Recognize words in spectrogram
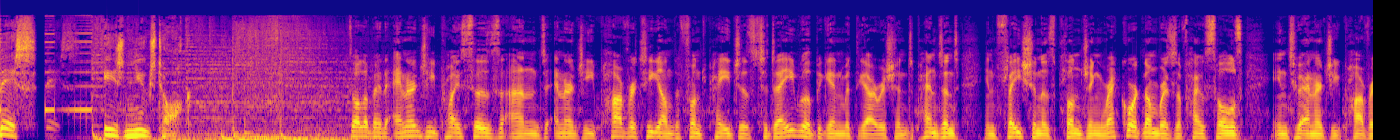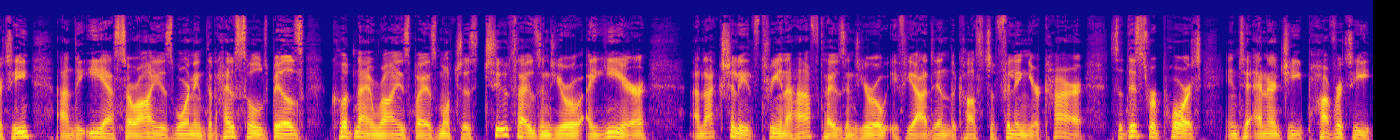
This is Newstalk. It's all about energy prices and energy poverty on the front pages today. We'll begin with the Irish Independent. Inflation is plunging record numbers of households into energy poverty, and the ESRI is warning that household bills could now rise by as much as €2,000 Euro a year and actually it's three and a half thousand euro if you add in the cost of filling your car. So this report into energy poverty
